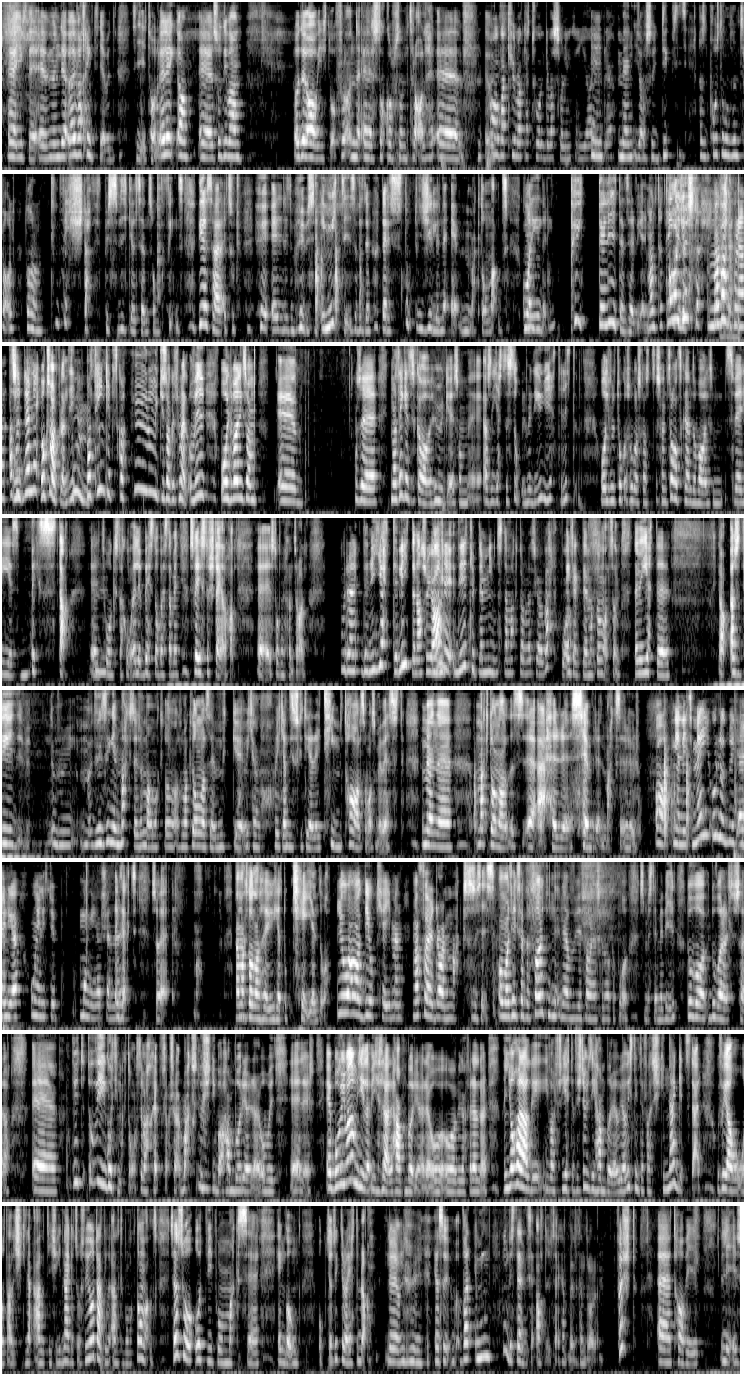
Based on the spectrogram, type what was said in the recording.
Eh, gick det. Eh, men det jag var tänkt 10 över 10 i 12. Eller ja, eh, så det var och det avgick då från eh, Stockholms central. Eh, Ja, vad kul att åka tåg. Det var så länge sedan jag Mm. gjorde det. Men ja, alltså, det, alltså på Stockholms central, då har de den värsta besvikelsen som finns. Det är så här ett stort hu, ett liksom hus i mitt i så finns det där är ett stort gyllene M McDonalds. Kommer man in där, det är en pytteliten servering. Man tänker Ja, så- just det. Jag man- har varit på den. Alltså Mm. den är... jag har också varit på den. Mm. Man tänker att det ska hur mycket saker som helst. Och, vi, och det var liksom... Eh, alltså, man tänker att det ska vara hur mycket som... Eh, alltså jättestor, men det är ju jätteliten. Och liksom, Tåg- Stockholms central ska ändå vara liksom Sveriges bästa eh, tågstation. Eller bästa och bästa, men Sveriges största i alla fall. Eh, Stockholms central. Och den, den är jätteliten. Alltså jag har aldrig, det är typ den minsta McDonalds jag har varit på. Exakt, den McDonaldsen. Den är jätte... Ja, alltså det... mm, Det finns ingen Max där som har McDonalds. McDonalds är mycket... Vi kan, vi kan diskutera det i timtal som vad som är bäst. Men eh, McDonalds eh, är sämre än Max, eller hur? Ja, enligt mig och Ludvig är det det. Och enligt typ många jag känner. Exakt. Så, eh, ja. Men McDonalds är ju helt okej ändå. Jo, ja, det är okej men man föredrar Max. Precis. Om man till exempel förut när vi familjen skulle åka på semester med bil, då var, då var det lite så här. Eh, vi, då, vi går till McDonalds, det var självklart så här. Max, usch det är bara hamburgare där. Och vi, eller, eh, Boilva de gillar, gillar hamburgare och, och mina föräldrar. Men jag har aldrig varit så jätteförtjust i hamburgare och jag visste inte att det fanns chicken nuggets där. Och för jag åt aldrig chicken, alltid chicken nuggets så vi åt alltid, alltid på McDonalds. Sen så åt vi på Max eh, en gång och jag tyckte det var jättebra. Alltså, var, min, min beställning ser alltid ut så här. Jag kan, jag kan dra den. Först eh, tar vi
